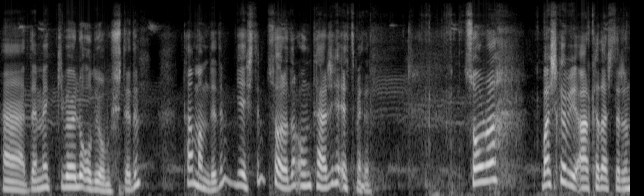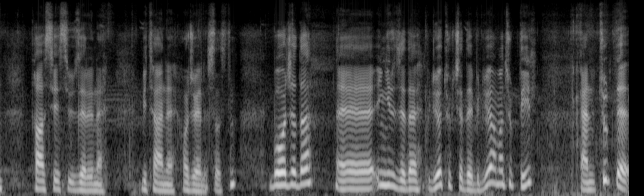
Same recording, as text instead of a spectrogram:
ha demek ki böyle oluyormuş dedim. Tamam dedim. Geçtim. Sonradan onu tercih etmedim. Sonra başka bir arkadaşların tavsiyesi üzerine bir tane hocayla çalıştım. Bu hoca da e, İngilizce de biliyor, Türkçe de biliyor ama Türk değil. Yani Türk de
